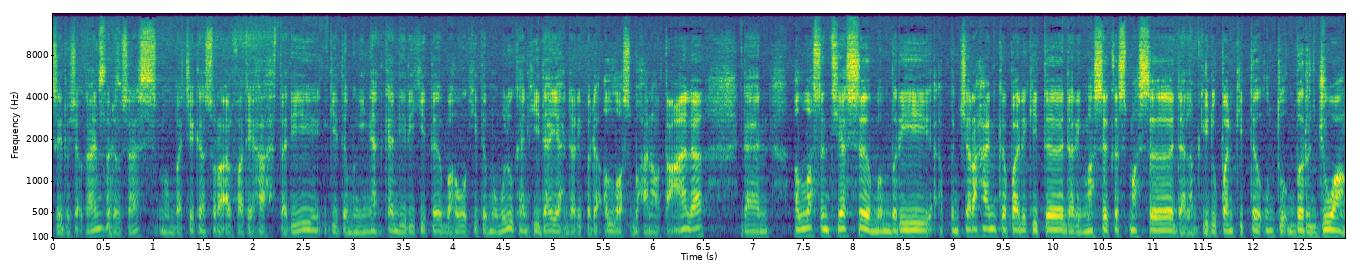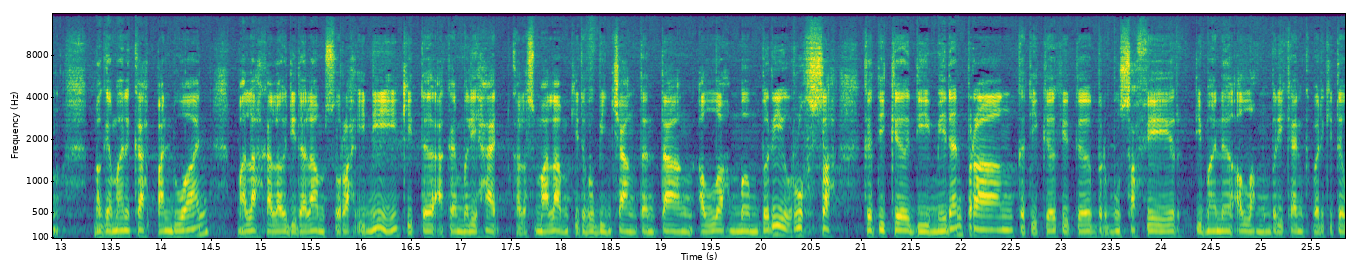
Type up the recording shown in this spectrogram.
Kasih diucapkan pada Ustaz membacakan surah Al-Fatihah tadi kita mengingatkan diri kita bahawa kita memerlukan hidayah daripada Allah Subhanahu Wa Taala dan Allah sentiasa memberi uh, pencerahan kepada kita dari masa ke semasa dalam kehidupan kita untuk berjuang. Bagaimanakah panduan? Malah kalau di dalam surah ini kita akan melihat kalau semalam kita berbincang tentang Allah memberi rukhsah ketika di medan perang, ketika kita bermusafir di mana Allah memberikan kepada kita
